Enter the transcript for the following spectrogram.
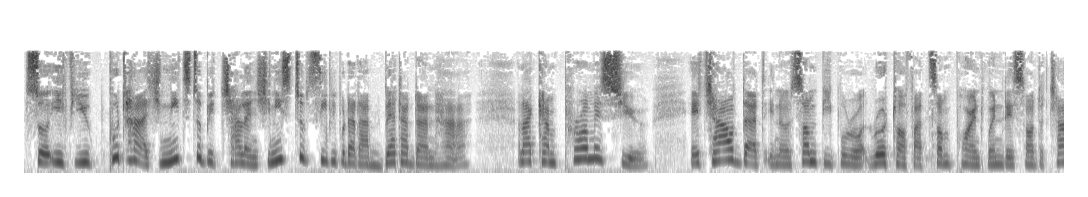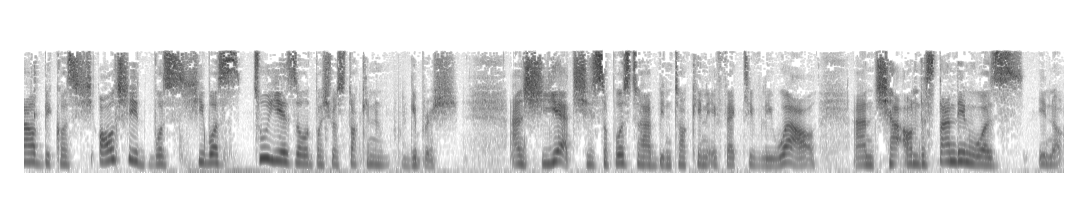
so if you put her, she needs to be challenged. She needs to see people that are better than her. And I can promise you, a child that, you know, some people wrote, wrote off at some point when they saw the child because she, all she was, she was two years old, but she was talking gibberish. And she, yet she's supposed to have been talking effectively well. And her understanding was, you know,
